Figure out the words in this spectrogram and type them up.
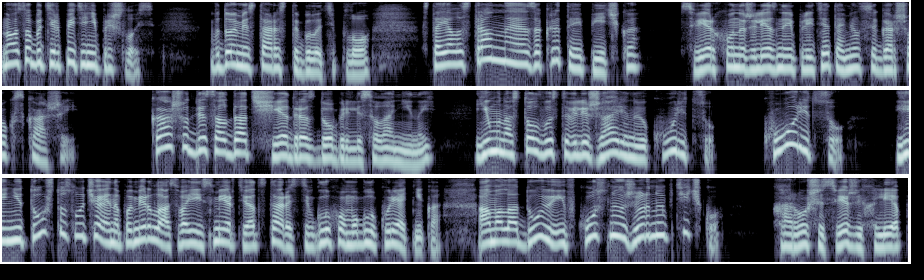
Но особо терпеть и не пришлось. В доме старосты было тепло, стояла странная закрытая печка, сверху на железной плите томился горшок с кашей. Кашу для солдат щедро сдобрили солониной, ему на стол выставили жареную курицу. Курицу! И не ту, что случайно померла своей смертью от старости в глухом углу курятника, а молодую и вкусную жирную птичку. Хороший свежий хлеб,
